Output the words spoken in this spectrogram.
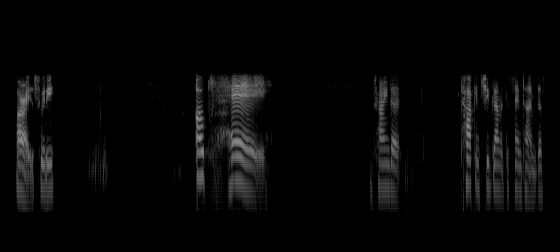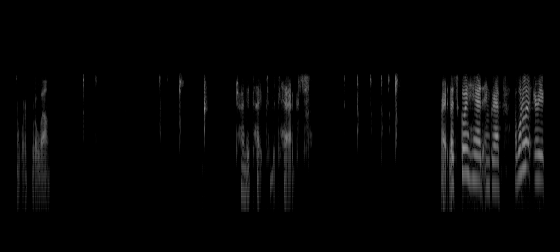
All right, sweetie. Okay. I'm trying to talk and chew gum at the same time. It doesn't work real well. Trying to type to the text. All right, let's go ahead and grab. I want to let area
